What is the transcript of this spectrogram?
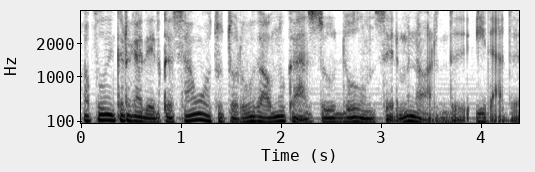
ou pelo encarregado de educação ou tutor legal, no caso do aluno ser menor de idade.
